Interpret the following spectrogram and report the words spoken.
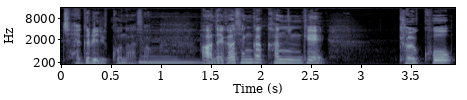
책을 읽고 나서 음, 아 내가 생각하는 게 결코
